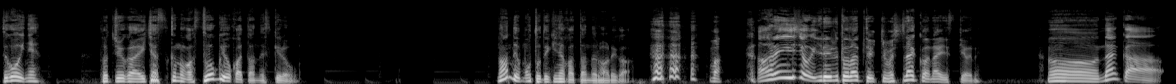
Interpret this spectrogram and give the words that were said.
すごいね、途中からイチャつくのがすごく良かったんですけど、なんでもっとできなかったんだろう、あれが。まあ、れ以上入れるとなっていう気もしなくはないですけどね。うん、なんか、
